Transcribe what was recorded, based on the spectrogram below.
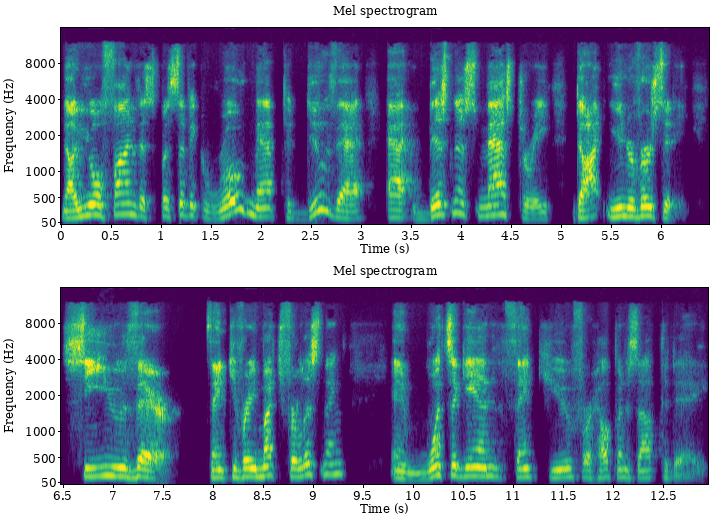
Now, you'll find the specific roadmap to do that at businessmastery.university. See you there. Thank you very much for listening. And once again, thank you for helping us out today.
